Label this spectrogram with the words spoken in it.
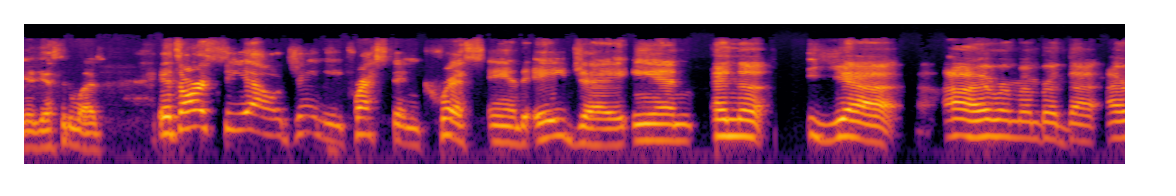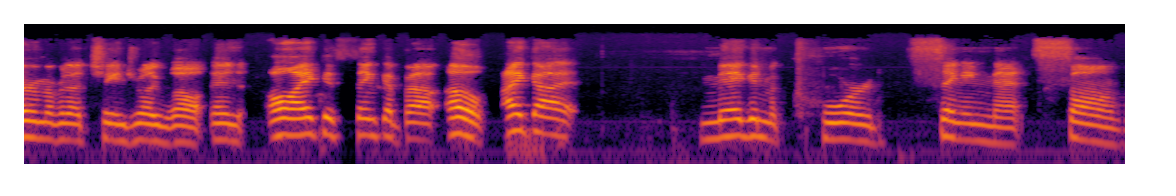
yes, it was. It's RCL, Jamie, Preston, Chris, and AJ. And And uh, yeah, I remember that. I remember that change really well. And all I could think about, oh, I got Megan McCord singing that song.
